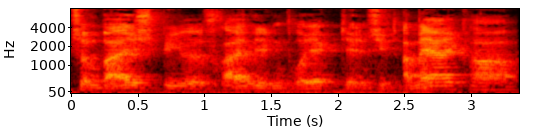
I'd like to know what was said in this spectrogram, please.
zum Beispiel Freiwilligenprojekte in Südamerika.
